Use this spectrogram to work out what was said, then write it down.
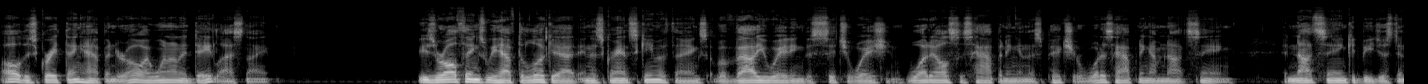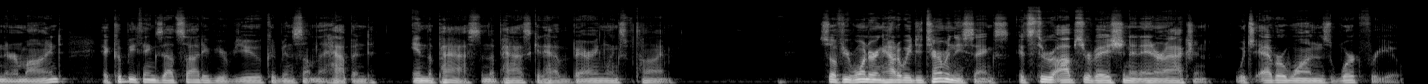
Oh, this great thing happened. Or, Oh, I went on a date last night. These are all things we have to look at in this grand scheme of things of evaluating the situation. What else is happening in this picture? What is happening I'm not seeing? And not seeing could be just in their mind. It could be things outside of your view. It could have been something that happened in the past, and the past could have varying lengths of time. So, if you're wondering how do we determine these things, it's through observation and interaction, whichever ones work for you.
